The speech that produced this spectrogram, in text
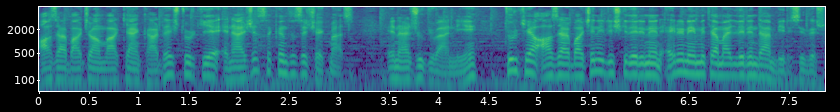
Azerbaycan varken kardeş Türkiye enerji sıkıntısı çekmez. Enerji güvenliği, Türkiye-Azerbaycan ilişkilerinin en önemli temellerinden birisidir.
